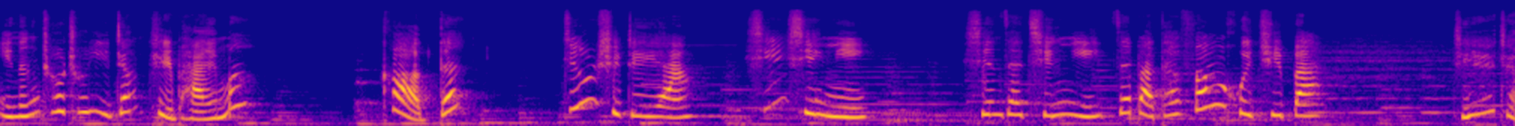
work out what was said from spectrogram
你能抽出一张纸牌吗？”“好的，就是这样。”“谢谢你。”“现在，请你再把它放回去吧。”接着，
